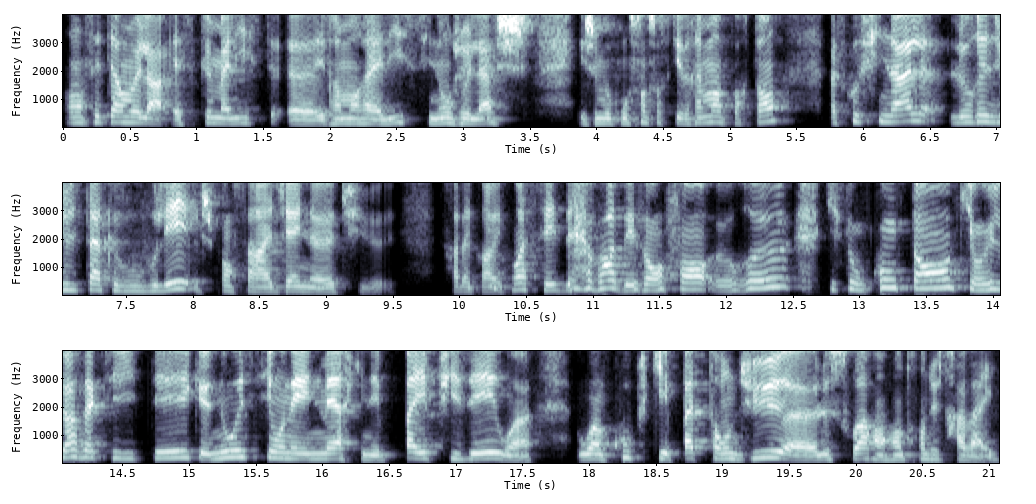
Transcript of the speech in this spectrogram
en ces termes-là. Est-ce que ma liste euh, est vraiment réaliste? Sinon, je lâche et je me concentre sur ce qui est vraiment important. Parce qu'au final, le résultat que vous voulez, je pense Sarah Jane, euh, tu seras d'accord avec moi, c'est d'avoir des enfants heureux, qui sont contents, qui ont eu leurs activités, que nous aussi on ait une mère qui n'est pas épuisée ou un, ou un couple qui est pas tendu euh, le soir en rentrant du travail.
